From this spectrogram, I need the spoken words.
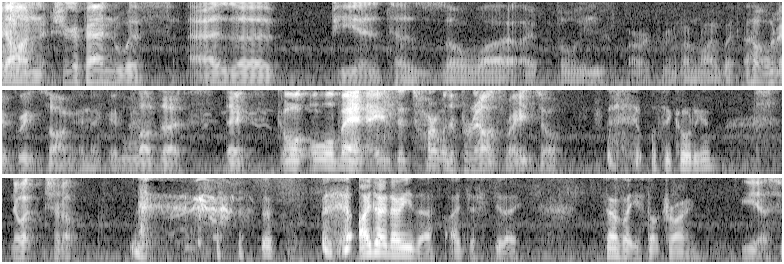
right on Sugar Pan with as a Pietazoa, I believe, or if I'm wrong, but oh, what a great song, and like, I love that. They go, oh man, it's a hard one to pronounce, right? So, What's it called again? you know what? Shut up. I don't know either. I just, you know, sounds like you stopped trying. Yes,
